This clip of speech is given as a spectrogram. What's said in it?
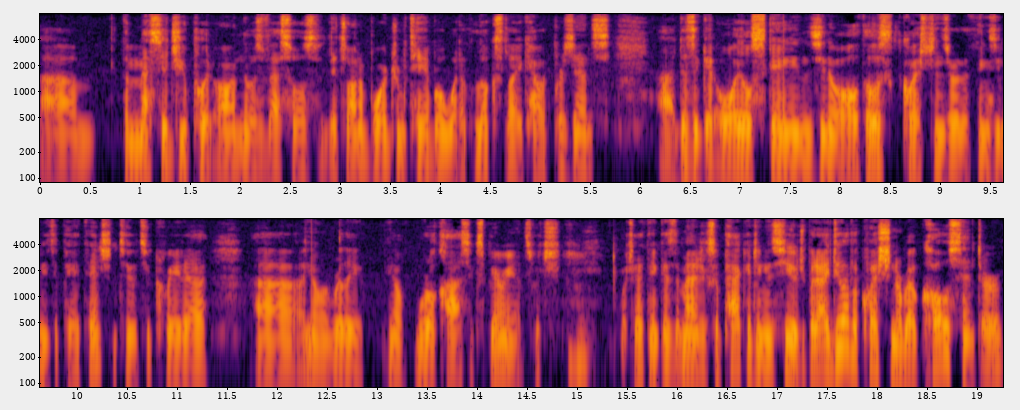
um, the message you put on those vessels. It's on a boardroom table, what it looks like, how it presents. Uh, does it get oil stains? You know, all those questions are the things you need to pay attention to to create a uh, you know a really you know world class experience, which mm-hmm. which I think is the magic. So packaging is huge. But I do have a question about call center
